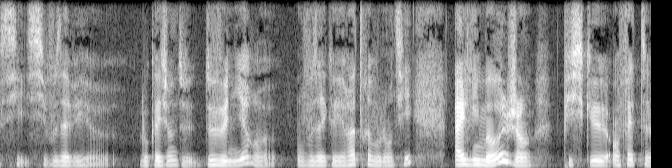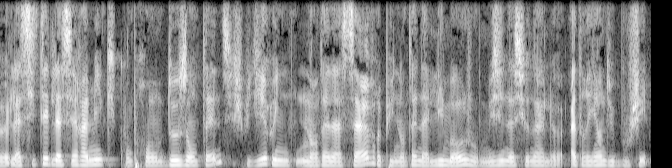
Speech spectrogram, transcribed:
si, si, vous avez l'occasion de, venir, on vous accueillera très volontiers à Limoges, puisque en fait la Cité de la Céramique comprend deux antennes, si je puis dire, une, antenne à Sèvres et puis une antenne à Limoges, au Musée national Adrien du Boucher.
